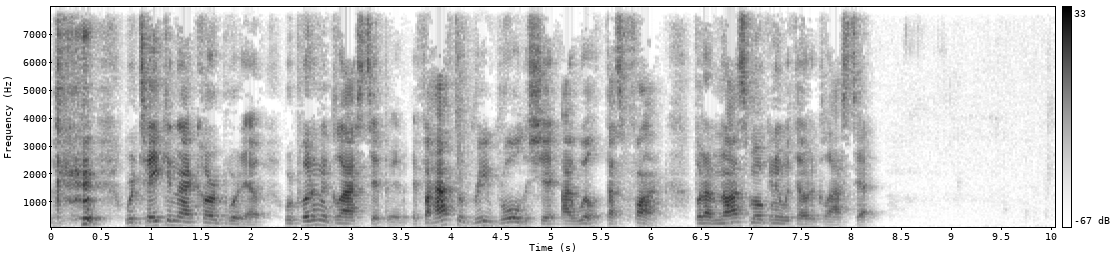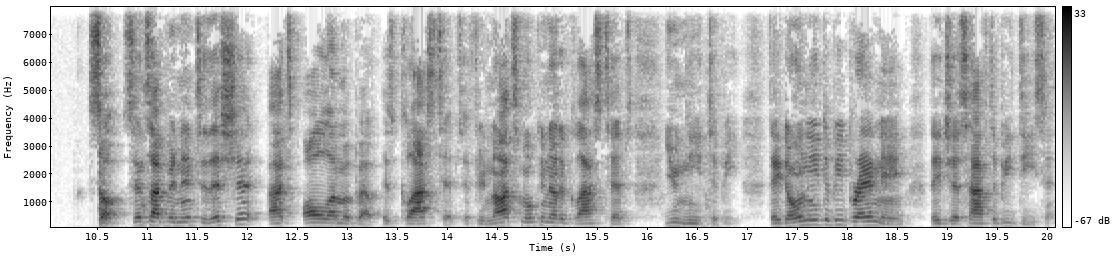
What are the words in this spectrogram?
we're taking that cardboard out. We're putting a glass tip in. If I have to re-roll the shit, I will. That's fine. But I'm not smoking it without a glass tip. So, since I've been into this shit, that's all I'm about is glass tips. If you're not smoking out of glass tips, you need to be. They don't need to be brand name, they just have to be decent.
